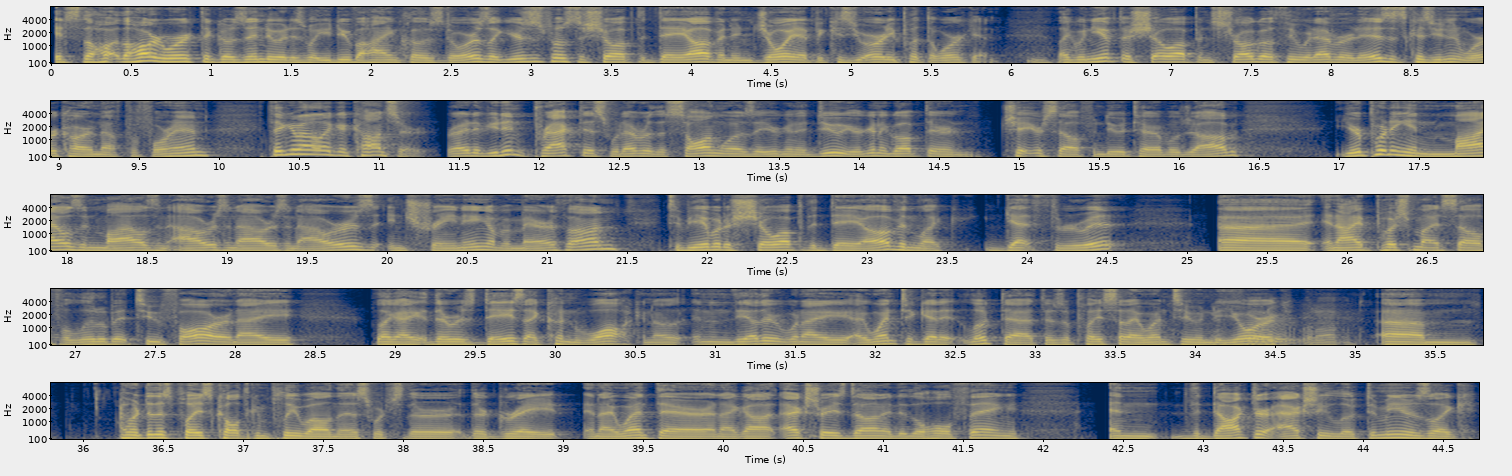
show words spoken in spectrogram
it's the the hard work that goes into it is what you do behind closed doors. Like you're just supposed to show up the day of and enjoy it because you already put the work in. Like when you have to show up and struggle through whatever it is it's because you didn't work hard enough beforehand. Think about like a concert right? If you didn't practice whatever the song was that you're going to do you're going to go up there and shit yourself and do a terrible job. You're putting in miles and miles and hours and hours and hours in training of a marathon to be able to show up the day of and like get through it. Uh, and I pushed myself a little bit too far, and I like I there was days I couldn't walk, and I, and then the other when I I went to get it looked at, there's a place that I went to in New York. What happened? Um, I went to this place called Complete Wellness, which they're they're great, and I went there and I got X-rays done. I did the whole thing, and the doctor actually looked at me and was like,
